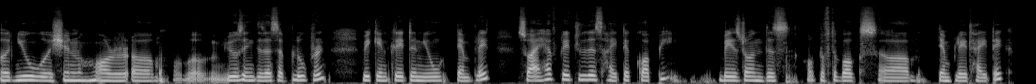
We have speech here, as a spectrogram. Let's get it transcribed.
a new version or um, using this as a blueprint, we can create a new template. So I have created this high tech copy based on this out of the box uh, template tech.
